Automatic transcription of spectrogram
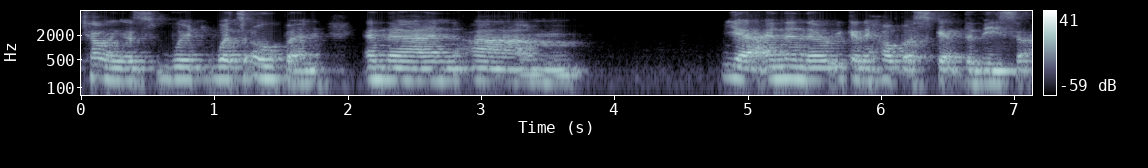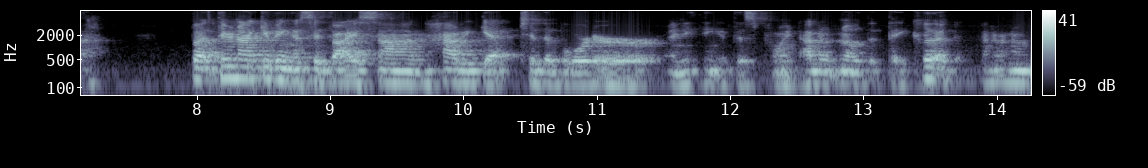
telling us what's open, and then um, yeah, and then they're going to help us get the visa. But they're not giving us advice on how to get to the border or anything at this point. I don't know that they could. I don't know.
